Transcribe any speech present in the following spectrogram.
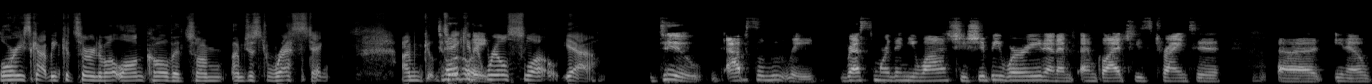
laurie's got me concerned about long covid so i'm i'm just resting. I'm g- taking it real slow. Yeah. Do absolutely. Rest more than you want. She should be worried, and I'm I'm glad she's trying to, uh, you know,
